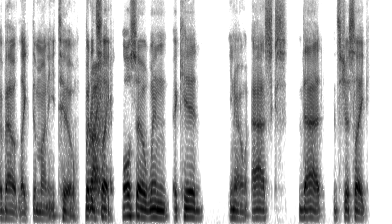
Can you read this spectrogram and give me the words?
about like the money too. But right. it's like also when a kid, you know, asks that, it's just like,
